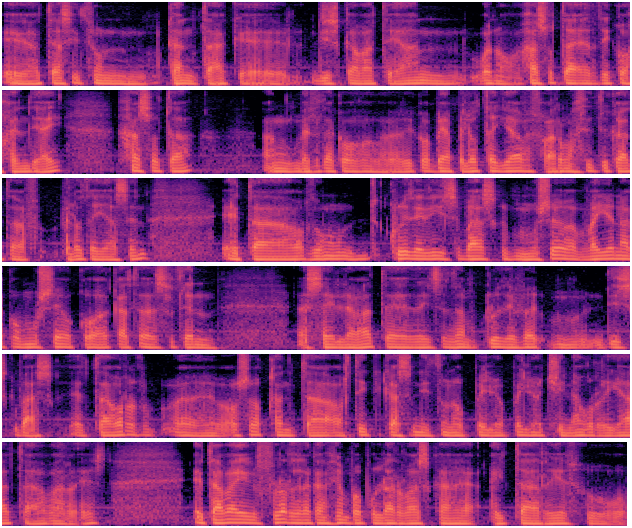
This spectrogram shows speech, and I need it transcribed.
e, atea zitzun kantak e, diska batean, bueno, jasota erdiko jendeai, jasota, han bertako herriko bea pelotaia, farmazituka eta pelotaia zen, eta orduan Club de Dis Bask museo, Baionako museokoak ata zuten zaila bat, e, deitzen zen Club de Ba- Bask. Eta hor eh, oso kanta hortik ikasen ditun pello, pello txinaurria eta bar, ez? Eta bai, Flor de la Canción Popular Baska aita arriezu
